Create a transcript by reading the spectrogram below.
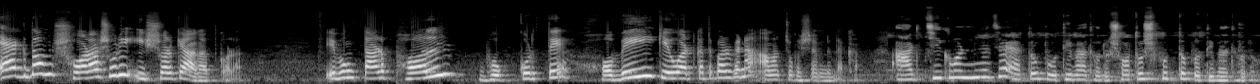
একদম সরাসরি ঈশ্বরকে আঘাত করা। এবং তার ফল ভোগ করতে হবেই কেউ আটকাতে পারবে না, আমার চোখের সামনে দেখা। আরজিগর নিয়ে যে এত প্রতিবাদ হলো, স্বতঃস্ফূর্ত প্রতিবাদ হলো।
